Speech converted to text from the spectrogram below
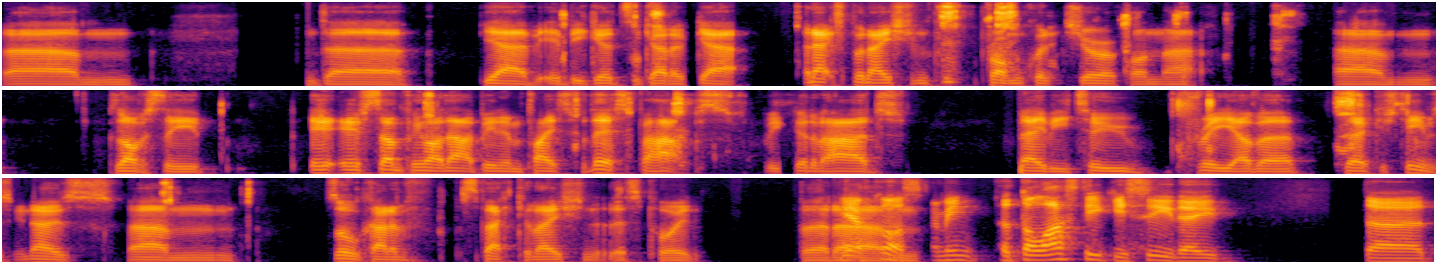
Um, and uh, yeah, it'd be good to kind of get an explanation from Quidditch Europe on that. Because obviously, i- if something like that had been in place for this, perhaps we could have had maybe two, three other Turkish teams. Who knows? Um, it's all kind of speculation at this point. But Yeah, of um, course. I mean, at the last EQC, they the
